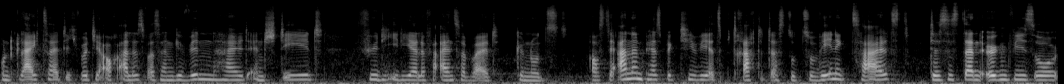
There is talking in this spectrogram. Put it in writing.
Und gleichzeitig wird ja auch alles, was an Gewinnen halt entsteht, für die ideelle Vereinsarbeit genutzt. Aus der anderen Perspektive jetzt betrachtet, dass du zu wenig zahlst, das ist dann irgendwie so,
